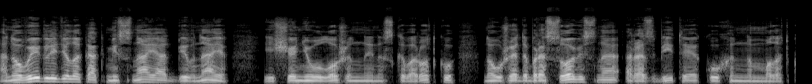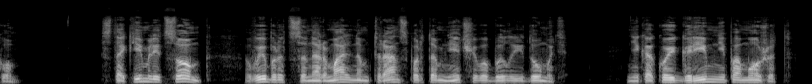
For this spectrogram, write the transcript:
оно выглядело как мясная отбивная, еще не уложенная на сковородку, но уже добросовестно разбитая кухонным молотком. С таким лицом выбраться нормальным транспортом нечего было и думать. Никакой грим не поможет.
